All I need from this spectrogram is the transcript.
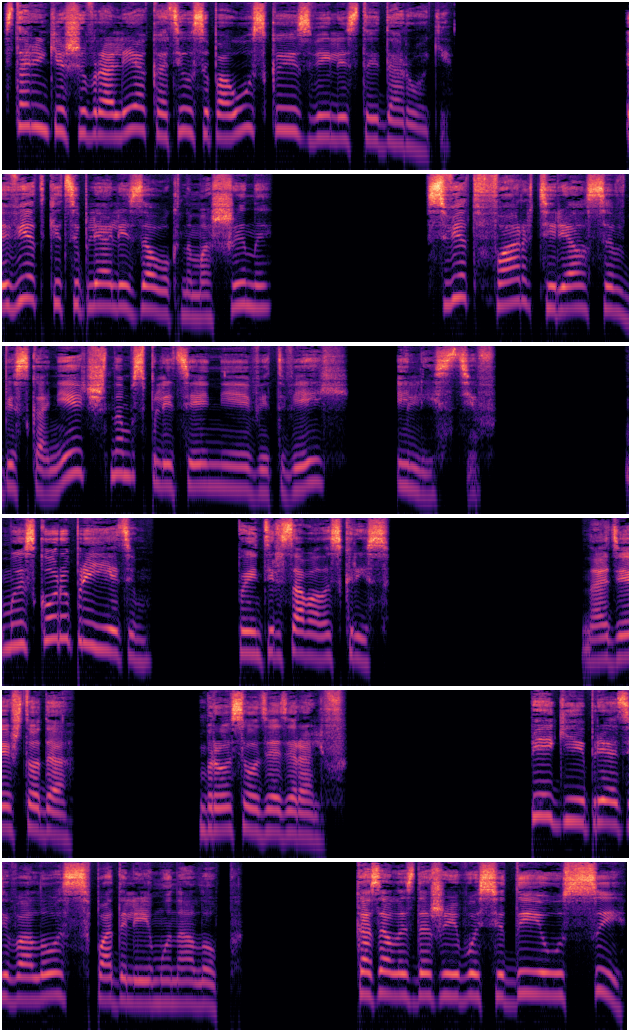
Старенький «Шевроле» катился по узкой извилистой дороге. Ветки цеплялись за окна машины, свет фар терялся в бесконечном сплетении ветвей и листьев. «Мы скоро приедем?» — поинтересовалась Крис. «Надеюсь, что да», — бросил дядя Ральф. Пеги и пряди волос падали ему на лоб. Казалось, даже его седые усы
